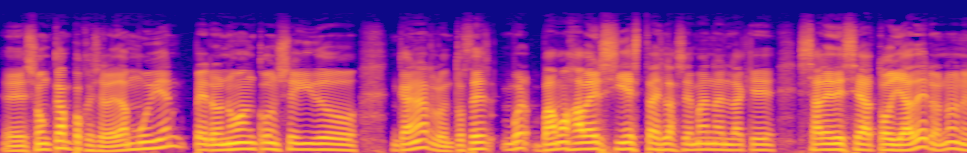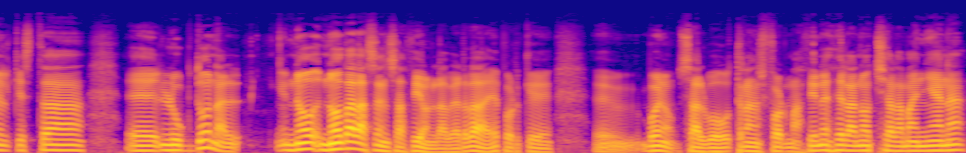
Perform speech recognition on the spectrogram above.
Eh, son campos que se le dan muy bien, pero no han conseguido ganarlo. Entonces, bueno, vamos a ver si esta es la semana en la que sale de ese atolladero, ¿no? En el que está eh, Luke Donald. No, no da la sensación, la verdad, ¿eh? porque, eh, bueno, salvo transformaciones de la noche a la mañana,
